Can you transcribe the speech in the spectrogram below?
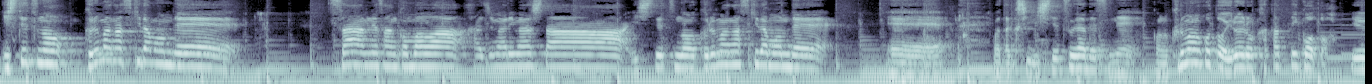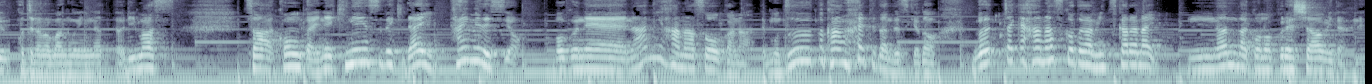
石鉄の車が好きだもんで。さあ皆さんこんばんは。始まりました。石鉄の車が好きだもんで。えー、私石鉄がですねこの車のことをいろいろ語っていこうというこちらの番組になっております。さあ今回ね記念すべき第1回目ですよ。僕ね、何話そうかなってもうずっと考えてたんですけど、ぶっちゃけ話すことが見つからない。なんだこのプレッシャーみたいなね。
